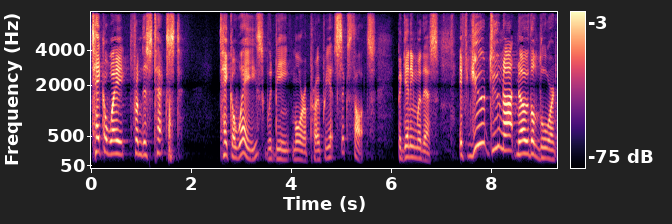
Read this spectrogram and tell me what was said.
takeaway from this text? Takeaways would be more appropriate. Six thoughts, beginning with this. If you do not know the Lord,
